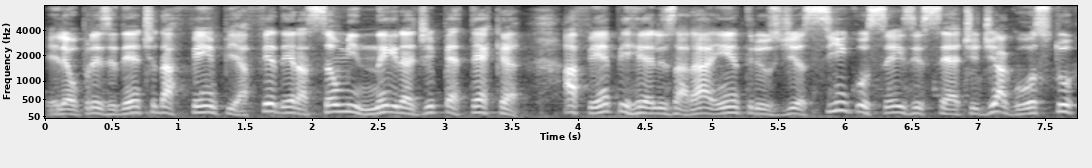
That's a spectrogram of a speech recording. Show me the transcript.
Ele é o presidente da FEMP, a Federação Mineira de Peteca. A FEMP realizará entre os dias 5, 6 e 7 de agosto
